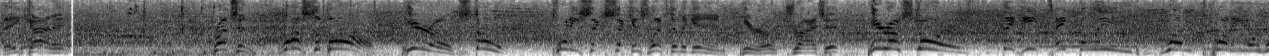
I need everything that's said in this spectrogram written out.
They got it. Brunson lost the ball. Herro stole it. 26 seconds left in the game. Herro drives it. Herro scores. The Heat take the lead. 120 to 119.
